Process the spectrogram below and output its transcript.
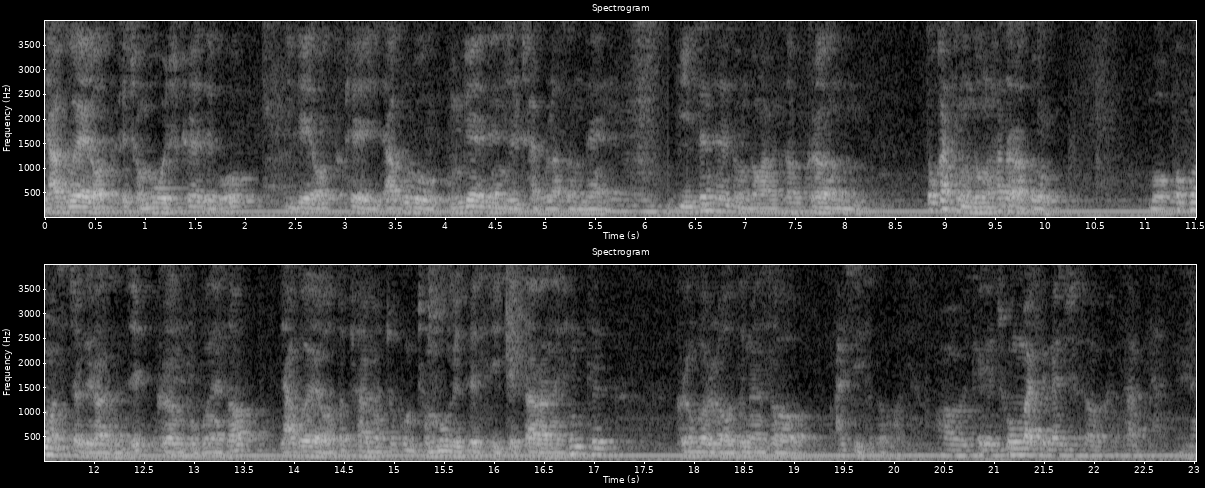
야구에 어떻게 접목을 시켜야 되고 이게 어떻게 야구로 옮겨야 되는지를 잘 몰랐었는데 이 센터에서 운동하면서 그런 똑같은 운동을 하더라도 뭐 퍼포먼스적이라든지 그런 부분에서 야구에 어떻게 하면 조금 접목이 될 수 있겠다라는 힌트 그런 거를 얻으면서 할 수 있었던 것 같아요. 어, 되게 좋은 말씀 해주셔서 감사합니다. 네.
